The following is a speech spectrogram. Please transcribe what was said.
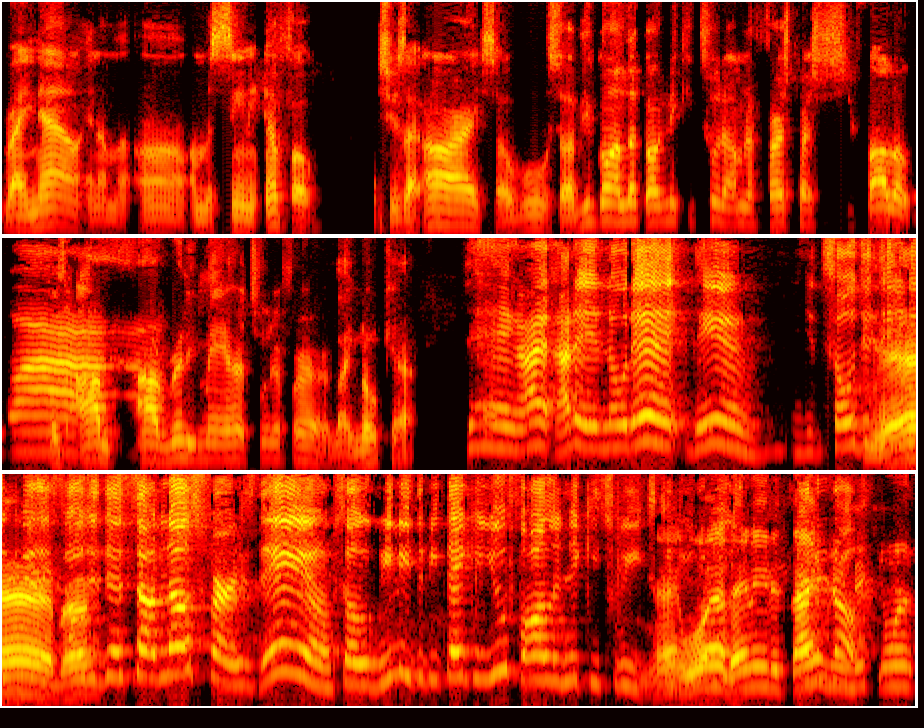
right now, and I'm uh, I'm gonna see the info. And she was like, all right, so woo. So if you go and look on Nicki Twitter, I'm the first person she followed. Wow. Cause I I really made her Twitter for her, like no cap. Dang, I, I didn't know that. Damn. Soulja yeah, did, did something else first. Damn. So we need to be thanking you for all the Nicki tweets. Yeah, what? They need to thank me. Nicki went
